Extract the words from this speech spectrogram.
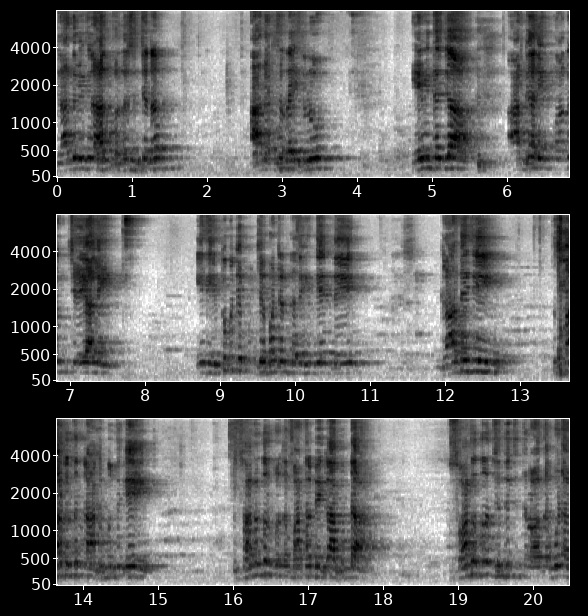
గాంధీ విగ్రహాలు ప్రదర్శించడం ఆదర్శ రైతులు ఏ విధంగా ఆర్గానిక్ ఫార్మింగ్ చేయాలి ఇది ఎందుకు చెప్పటం జరిగింది అంటే? గాంధీజీ స్వాతంత్రం రాకముందుకే స్వాతంత్రం కోసం మాత్రమే కాకుండా స్వాతంత్రం చెందించిన తర్వాత కూడా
